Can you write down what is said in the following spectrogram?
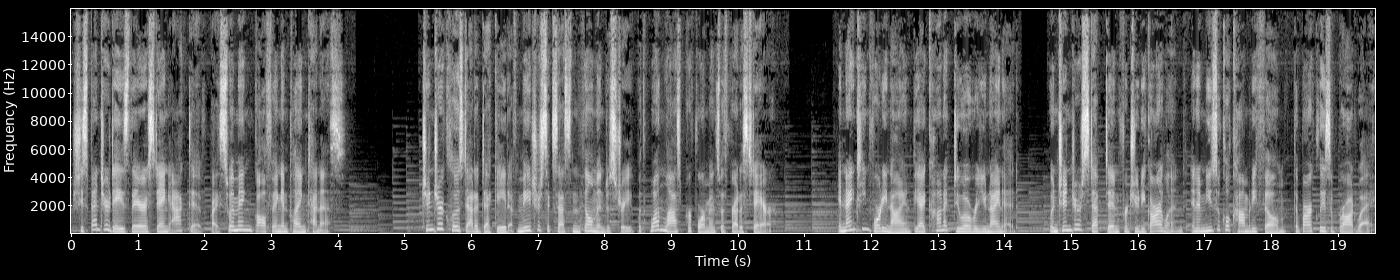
She spent her days there staying active by swimming, golfing, and playing tennis. Ginger closed out a decade of major success in the film industry with one last performance with Fred Astaire. In 1949, the iconic duo reunited when Ginger stepped in for Judy Garland in a musical comedy film, The Barkleys of Broadway.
